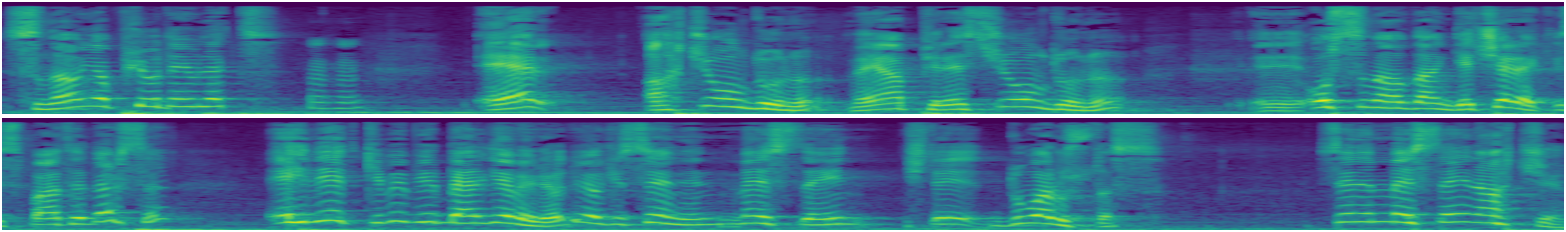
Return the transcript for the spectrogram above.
sınav yapıyor devlet eğer ahçı olduğunu veya presçi olduğunu e, o sınavdan geçerek ispat ederse ehliyet gibi bir belge veriyor. Diyor ki senin mesleğin işte duvar ustası. Senin mesleğin ahçı.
